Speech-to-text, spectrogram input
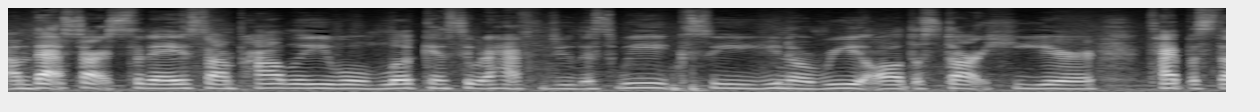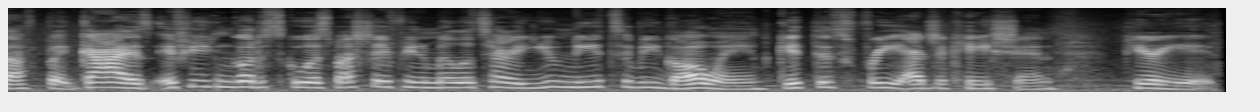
Um, that starts today. So i'm probably will look and see what I have to do this week. See, you know, read all the start here type of stuff. But guys, if you can go to school, especially if you're in the military, you need to be going. Get this free education period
